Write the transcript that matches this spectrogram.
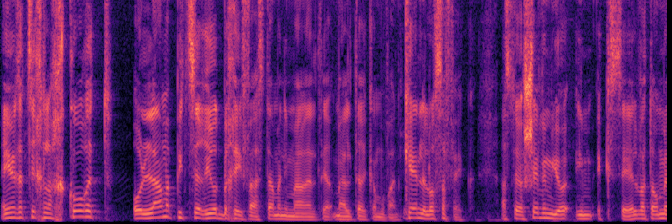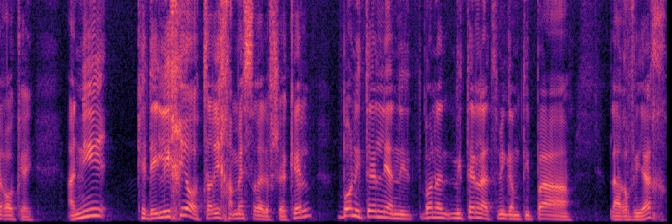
האם אתה צריך לחקור את עולם הפיצריות בחיפה? סתם אני מאלתר, מאלתר כמובן. כן, ללא ספק. אז אתה יושב עם, עם אקסל ואתה אומר, אוקיי, אני, כדי לחיות צריך 15,000 שקל, בוא ניתן לי, אני, בוא ניתן לעצמי גם טיפה להרוויח.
